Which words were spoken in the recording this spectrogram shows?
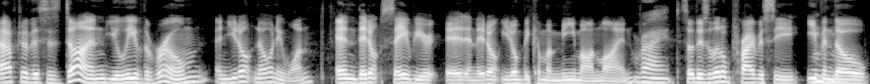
after this is done, you leave the room and you don't know anyone, and they don't save your it, and they don't you don't become a meme online. Right. So there's a little privacy, even mm-hmm. though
